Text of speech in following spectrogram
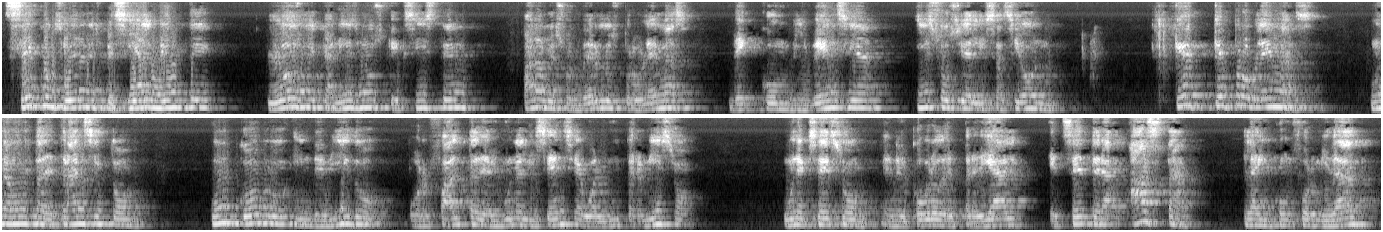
se consideran especialmente los mecanismos que existen para resolver los problemas de convivencia y socialización ¿Qué, problemas? Una multa de tránsito, un cobro indebido por falta de alguna licencia o algún permiso, un exceso en el cobro del predial, etcétera, hasta la inconformidad,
